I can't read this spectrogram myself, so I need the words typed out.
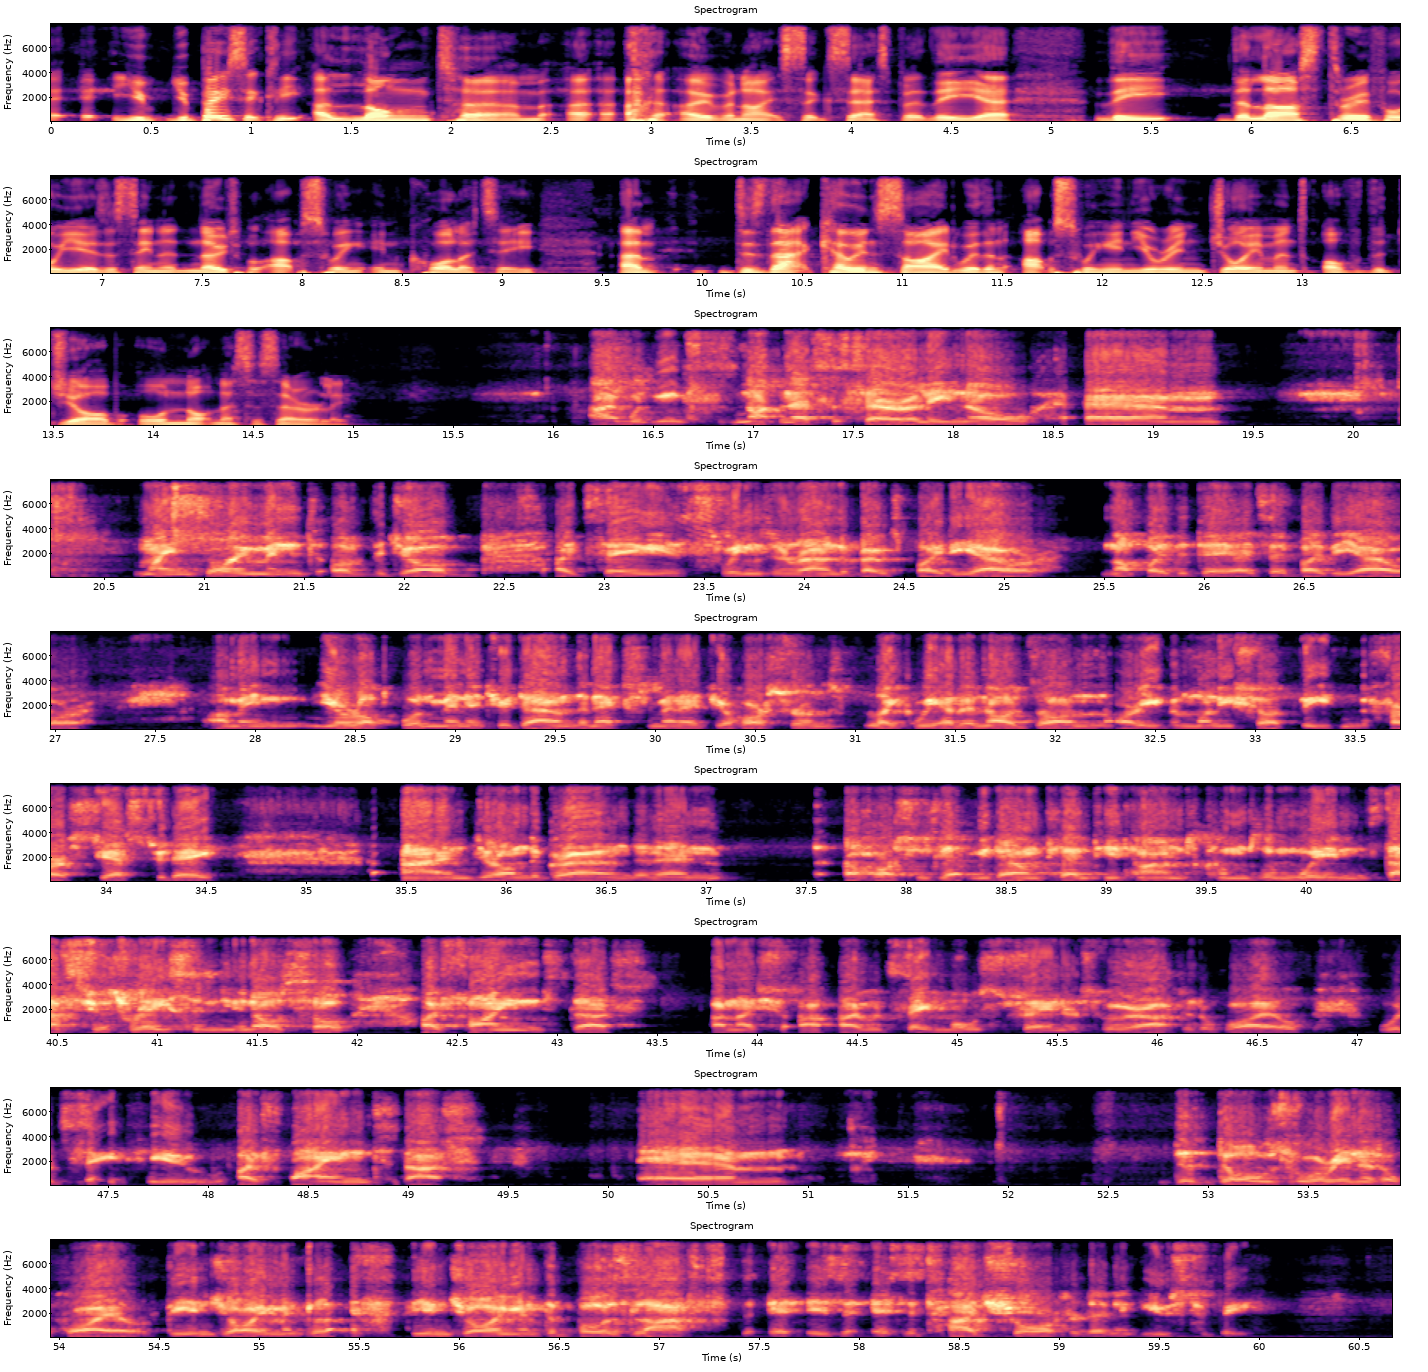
Uh, uh, you you're basically a long term uh, overnight success, but the uh, the the last three or four years have seen a notable upswing in quality. Um, does that coincide with an upswing in your enjoyment of the job, or not necessarily? I wouldn't, not necessarily. No. Um, my enjoyment of the job, I'd say, is swings and roundabouts by the hour, not by the day. I'd say by the hour. I mean, you're up one minute, you're down the next minute. Your horse runs like we had an odds on or even money shot beating the first yesterday, and you're on the ground, and then a horse who's let me down plenty of times comes and wins. That's just racing, you know. So I find that and I, sh- I would say most trainers who are at it a while would say to you, I find that um, the, those who are in it a while, the enjoyment, the enjoyment, the buzz laugh is is a tad shorter than it used to be,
